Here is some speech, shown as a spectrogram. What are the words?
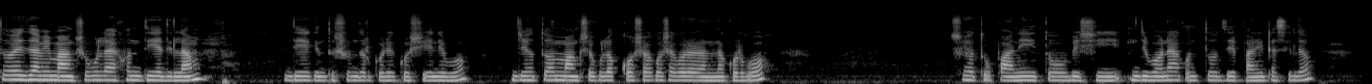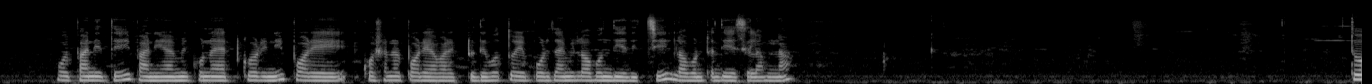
তো এই যে আমি মাংসগুলো এখন দিয়ে দিলাম, দিয়ে কিন্তু সুন্দর করে কষিয়ে নেব। যেহেতু আমি মাংসগুলো কষা কষা করে রান্না করব, সেহেতু পানি তো বেশি দিব না, এখন তো যে পানিটা ছিল ওই পানিতেই, পানি আমি কোনো অ্যাড করিনি। পরে কষানোর পরে আবার একটু দেব। তো এ পর্যায়ে আমি লবণ দিয়ে দিচ্ছি। লবণটা দিয়েছিলাম না। তো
